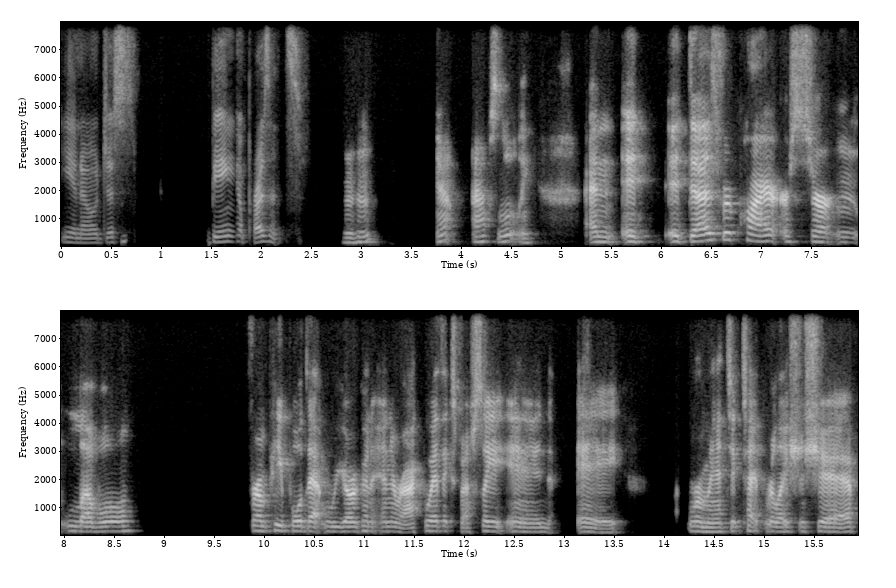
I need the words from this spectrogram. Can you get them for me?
you know, just being a presence. hmm Yeah, absolutely. And it it does require a certain level from people that we are going to interact with, especially in a romantic type relationship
